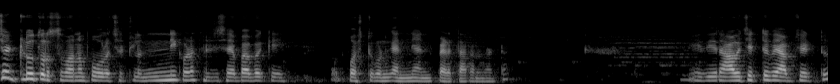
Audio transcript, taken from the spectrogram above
చెట్లు తులసివనం పూల చెట్లు అన్నీ కూడా శ్రీ సాయిబాబాకి ఫస్ట్ కొనుగా అన్నీ అన్ని పెడతారనమాట ఇది రావి చెట్టు వేప చెట్టు.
